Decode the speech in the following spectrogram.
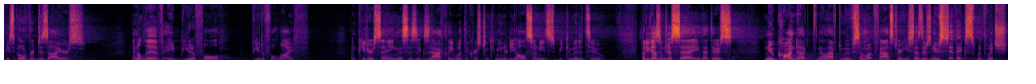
these over desires, and to live a beautiful, beautiful life. And Peter is saying this is exactly what the Christian community also needs to be committed to. But he doesn't just say that there's new conduct, and I'll have to move somewhat faster. He says there's new civics with which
